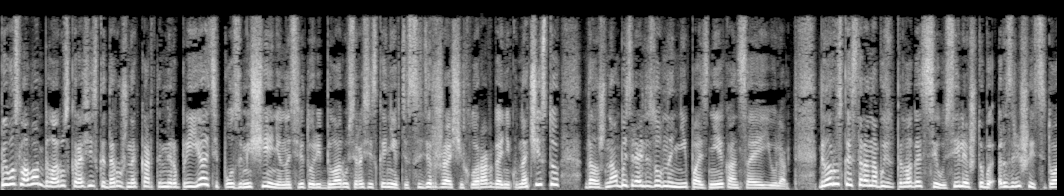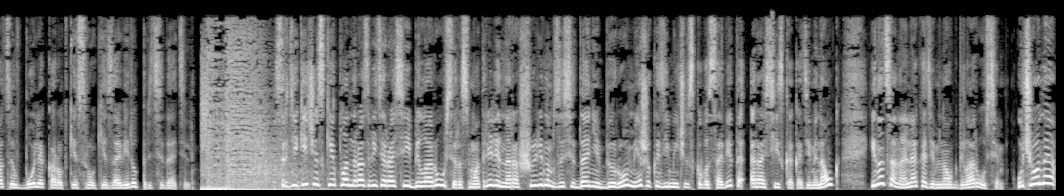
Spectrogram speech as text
По его словам, белорусско-российская дорожная карта Карта мероприятий по замещению на территории Беларуси российской нефти, содержащей хлорорганику на чистую, должна быть реализована не позднее конца июля. Белорусская сторона будет прилагать все усилия, чтобы разрешить ситуацию в более короткие сроки, заверил председатель. Стратегические планы развития России и Беларуси рассмотрели на расширенном заседании Бюро Межакадемического совета Российской академии наук и Национальной академии наук Беларуси. Ученые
